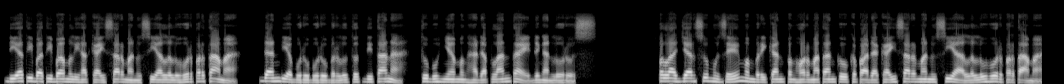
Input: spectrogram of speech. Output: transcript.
dia tiba-tiba melihat kaisar manusia leluhur pertama, dan dia buru-buru berlutut di tanah, tubuhnya menghadap lantai dengan lurus. Pelajar Sumuze memberikan penghormatanku kepada kaisar manusia leluhur pertama.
